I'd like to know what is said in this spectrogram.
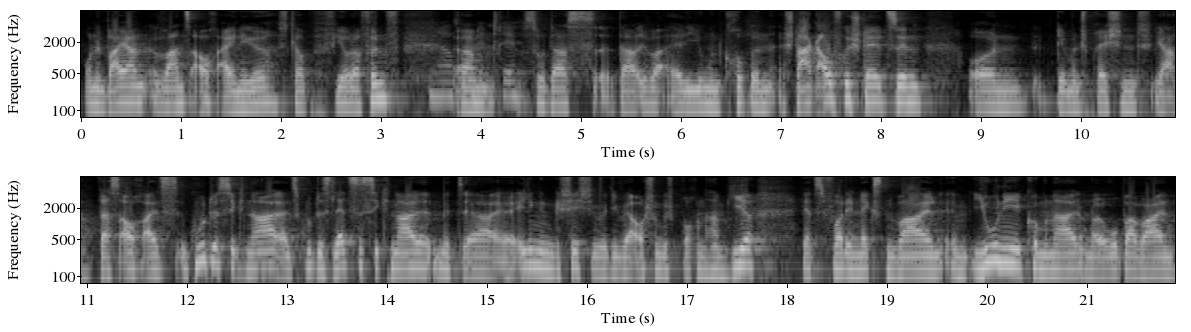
Und in Bayern waren es auch einige, ich glaube vier oder fünf, ja, so ähm, sodass äh, da überall die jungen Gruppen stark aufgestellt sind und dementsprechend, ja, das auch als gutes Signal, als gutes letztes Signal mit der äh, Illingen-Geschichte, über die wir auch schon gesprochen haben, hier jetzt vor den nächsten Wahlen im Juni, Kommunal- und Europawahlen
